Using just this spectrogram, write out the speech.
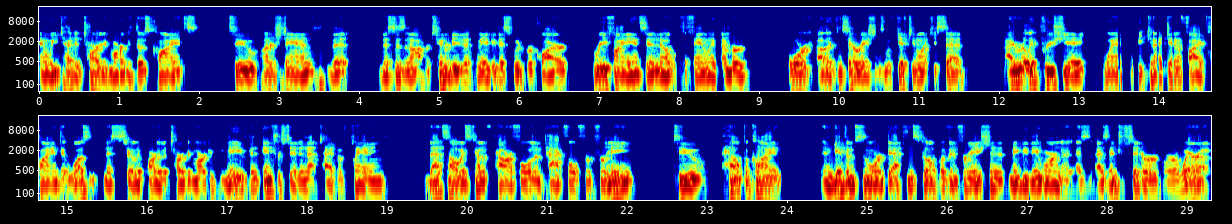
and we try to target market those clients to understand that this is an opportunity that maybe this would require refinancing a note with a family member or other considerations with gifting, like you said. I really appreciate when we can identify a client that wasn't necessarily part of the target market, but may have been interested in that type of planning. That's always kind of powerful and impactful for, for me to help a client and give them some more depth and scope of information that maybe they weren't as, as interested or, or aware of.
